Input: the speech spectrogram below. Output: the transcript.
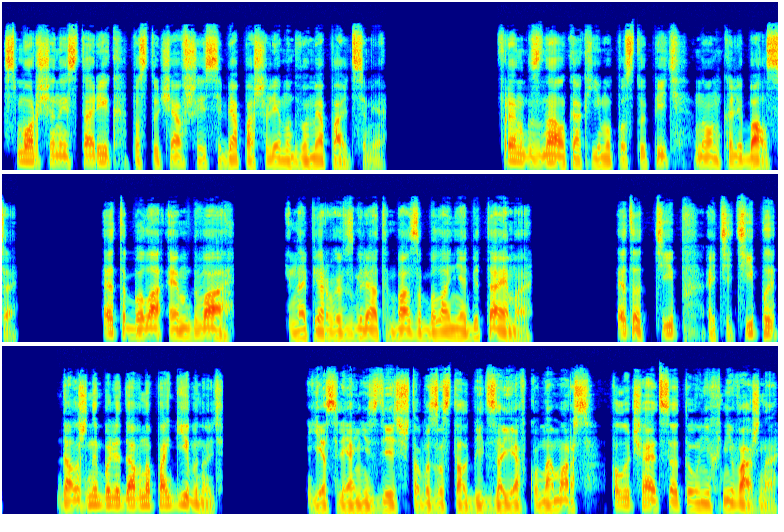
Сморщенный старик, постучавший себя по шлему двумя пальцами. Фрэнк знал, как ему поступить, но он колебался. Это была М2, и на первый взгляд база была необитаема. Этот тип, эти типы должны были давно погибнуть. Если они здесь, чтобы застолбить заявку на Марс, получается, это у них неважно.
